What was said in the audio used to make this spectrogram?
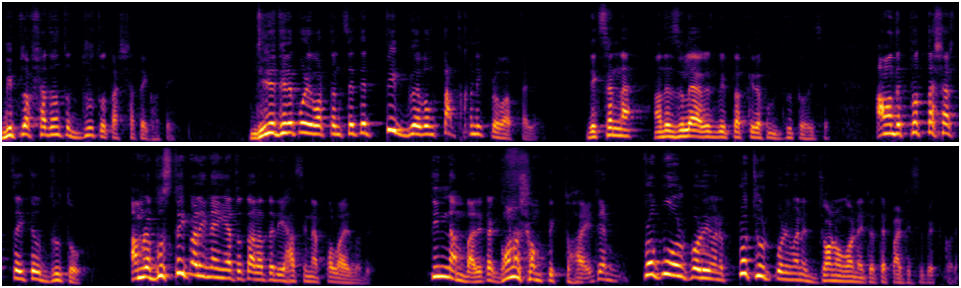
বিপ্লব সাধারণত দ্রুততার সাথে ঘটে। ধীরে ধীরে পরিবর্তন চেতে তীব্র এবং তাৎক্ষণিক প্রভাব ফেলে। দেখছেন না? আমাদের জুলাই আগস্ট বিপ্লব কীরকম দ্রুত হয়েছে আমাদের প্রত্যাশার চাইতেও দ্রুত। আমরা বুঝতেই পারি নাই এত তাড়াতাড়ি হাসিনা পলায় যাবে। তিন নাম্বার, এটা গণসম্পৃক্ত হয়। এটা প্রবল পরিমাণে, প্রচুর পরিমাণে জনগণ এটাতে পার্টিসিপেট করে।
